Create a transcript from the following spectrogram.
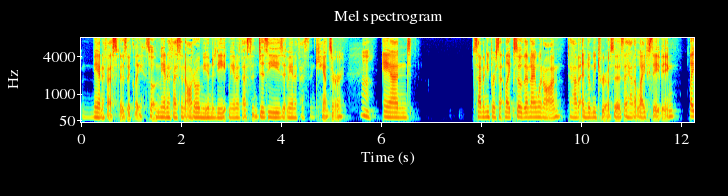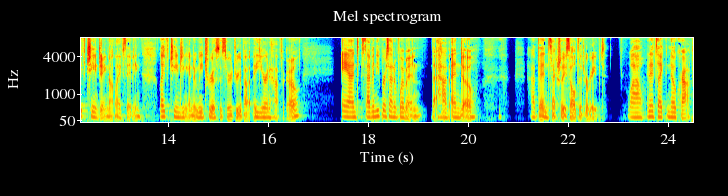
manifests physically. So it manifests in autoimmunity, it manifests in disease, it manifests in cancer. Hmm. And 70%, like, so then I went on to have endometriosis. I had a life saving, life changing, not life saving, life changing endometriosis surgery about a year and a half ago. And 70% of women that have endo have been sexually assaulted or raped. wow. And it's like, no crap,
